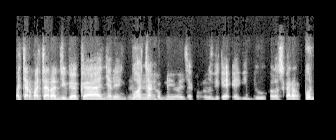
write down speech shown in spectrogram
pacar-pacaran juga kan nyari yang wah cakep nih wah cakep lebih kayak kayak gitu kalau sekarang pun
